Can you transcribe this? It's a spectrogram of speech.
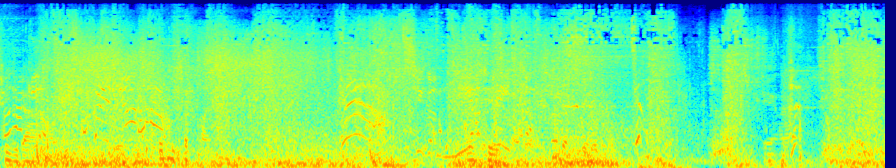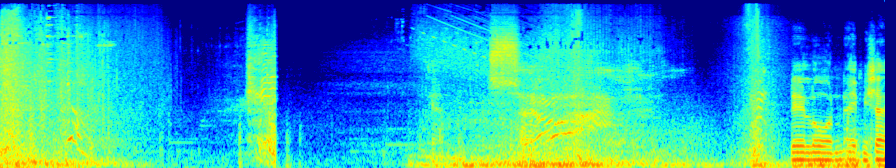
สี่ดาวซึ่งสไปสี่ดาว เดโลนไอ้ไม่ใช่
